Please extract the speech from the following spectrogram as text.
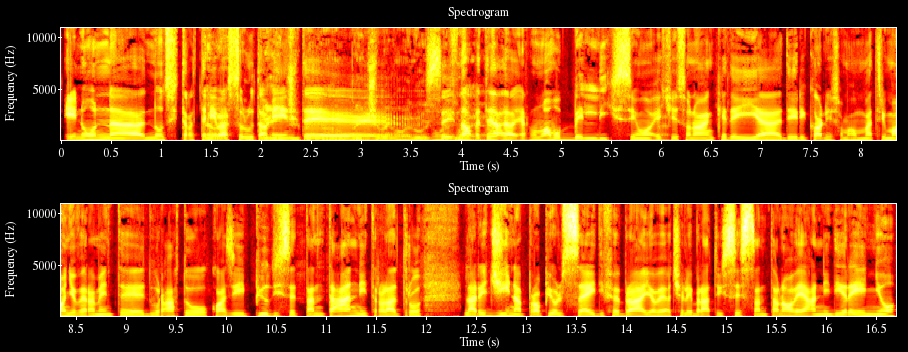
E non, eh, non si tratteneva Eh beh, se un assolutamente principe, un principe come lui, sì, no perché era un uomo bellissimo Eh. e ci sono anche dei, eh, dei ricordi insomma un matrimonio veramente durato quasi più di 70 anni. Tra l'altro la regina proprio il 6 di febbraio aveva celebrato i 69 anni di regno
